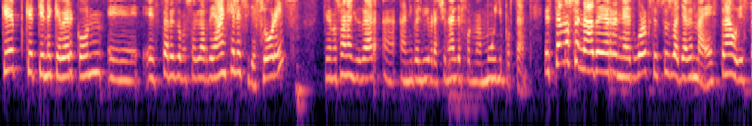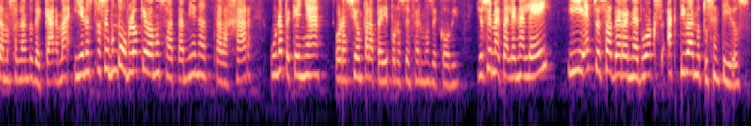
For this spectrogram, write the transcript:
que, que tiene que ver con eh, esta vez vamos a hablar de ángeles y de flores que nos van a ayudar a, a nivel vibracional de forma muy importante. Estamos en ADR Networks, esto es la llave maestra, hoy estamos hablando de karma y en nuestro segundo bloque vamos a también a trabajar una pequeña oración para pedir por los enfermos de COVID. Yo soy Magdalena Ley y esto es ADR Networks, activando tus sentidos.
